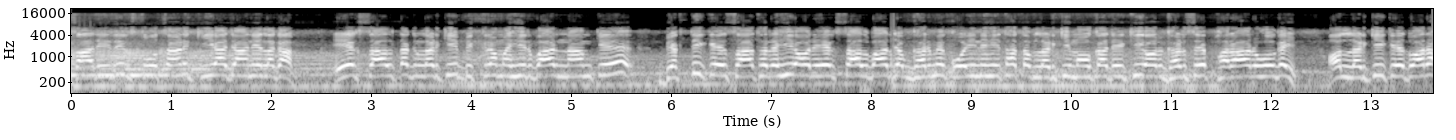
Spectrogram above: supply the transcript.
शारीरिक शोषण किया जाने लगा। एक साल तक लड़की विक्रम अहिरवार नाम के व्यक्ति के साथ रही और एक साल बाद जब घर में कोई नहीं था, तब लड़की मौका देखी और घर से फरार हो गई। और लड़की के द्वारा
